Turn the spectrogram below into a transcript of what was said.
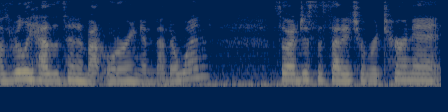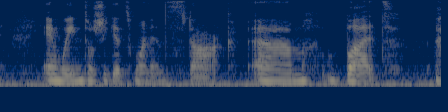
I was really hesitant about ordering another one, so I just decided to return it and wait until she gets one in stock. Um, but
